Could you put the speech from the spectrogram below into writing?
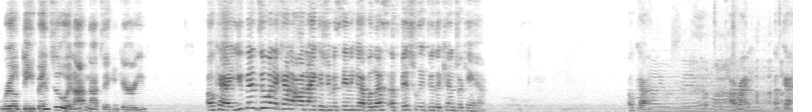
real deep into it, I'm not taking care of you. Okay, you've been doing it kind of all night because you've been standing up, but let's officially do the Kendra cam. Okay. All right. Okay.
